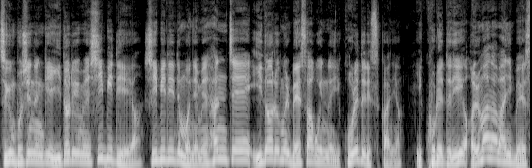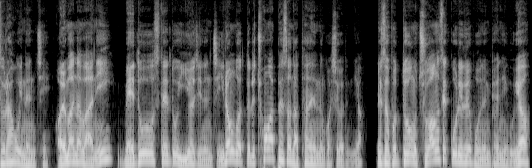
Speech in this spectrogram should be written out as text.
지금 보시는 게 이더리움의 CBD예요. CBD는 뭐냐면 현재 이더리움을 매수하고 있는 이 고래들이 있을 거 아니에요. 이 고래들이 얼마나 많이 매수를 하고 있는지, 얼마나 많이 매도세도 이어지는지 이런 것들을 총합해서 나타내는 것이거든요. 그래서 보통 주황색 고리를 보는 편이고요.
